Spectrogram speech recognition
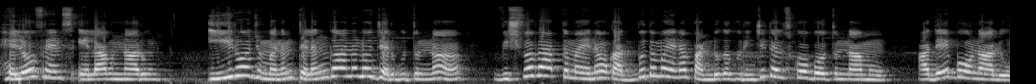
హలో ఫ్రెండ్స్ ఎలా ఉన్నారు? ఈరోజు మనం తెలంగాణలో జరుగుతున్న విశ్వవ్యాప్తమైన ఒక అద్భుతమైన పండుగ గురించి తెలుసుకోబోతున్నాము. అదే బోనాలు.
